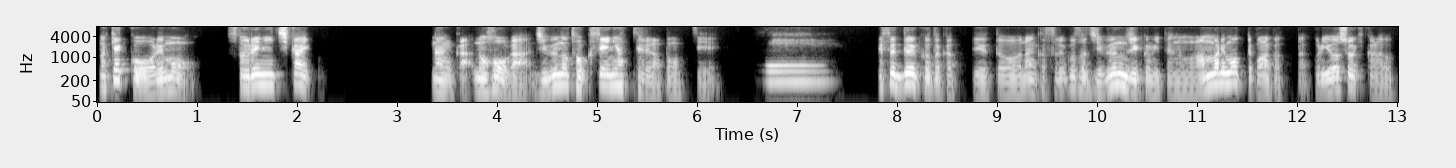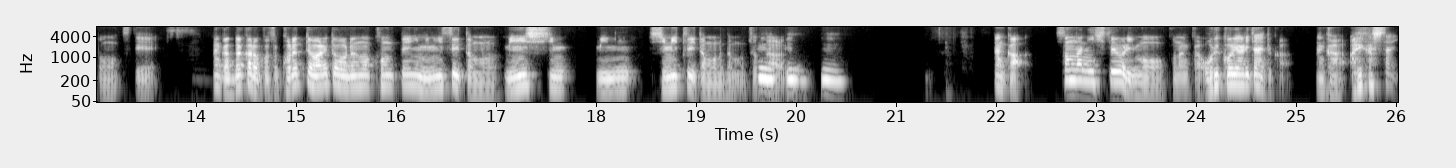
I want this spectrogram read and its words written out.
まあ、結構俺もそれに近いなんかの方が自分の特性に合ってるなと思って、へえでそれどういうことかっていうと、なんかそれこそ自分軸みたいなものあんまり持ってこなかった。これ幼少期からだと思ってて、なんかだからこそこれって割と俺の根底に身についたもの、身にし身に染みついたものでもちょっとある。うんうんうん。なんかそんなに人よりも、こうなんか俺これやりたいとか、なんかあれがしたいっ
